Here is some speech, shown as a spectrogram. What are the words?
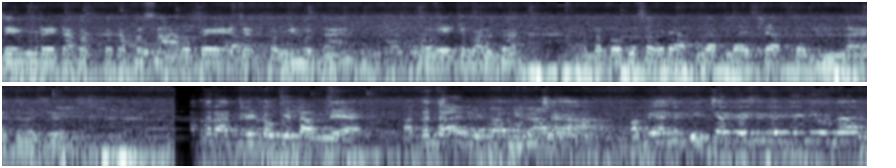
सेम रेट आहे फक्त का सहा रुपये याच्यात कमी होत आहे व्हेज बर्गर. आता बघू सगळे आपल्या आपल्या याच्यात भिन्न आहेत आज आता रात्री टोपी लावली आहे. आता तर अभी ऐसे पिक्चर कैसे उधर?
